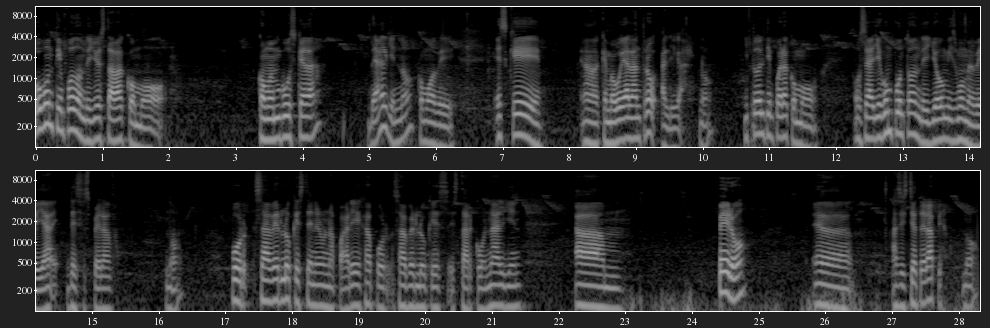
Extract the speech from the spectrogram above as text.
Hubo un tiempo donde yo estaba como como en búsqueda de alguien, ¿no? Como de es que ah, que me voy al antro a ligar, ¿no? Y todo el tiempo era como o sea, llegó un punto donde yo mismo me veía desesperado, ¿no? Por saber lo que es tener una pareja, por saber lo que es estar con alguien. Pero eh, asistí a terapia, ¿no?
